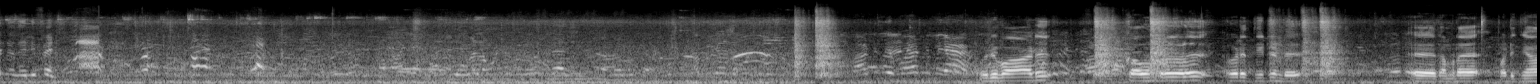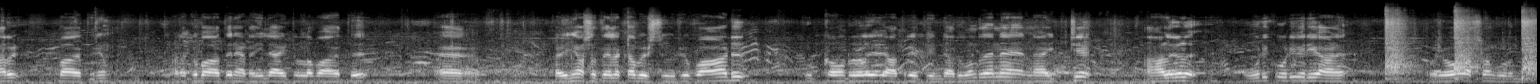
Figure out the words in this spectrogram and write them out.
എന്നെന്തേലും മേടിച്ചു കൊടുക്കാനോ ഒരുപാട് കൗണ്ടറുകൾ ഇവിടെ എത്തിയിട്ടുണ്ട്. നമ്മുടെ പടിഞ്ഞാറ് ഭാഗത്തിനും വടക്ക് ഭാഗത്തിനും ഇടയിലായിട്ടുള്ള ഭാഗത്ത് കഴിഞ്ഞ വർഷത്തേലൊക്കെ അപേക്ഷിച്ച് ഒരുപാട് ഫുഡ് കൗണ്ടറുകൾ യാത്ര എത്തിയിട്ടുണ്ട്. അതുകൊണ്ട് തന്നെ നൈറ്റ് ആളുകൾ കൂടിക്കൂടി വരികയാണ്. ഓരോ വർഷം കൂടുന്നത്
